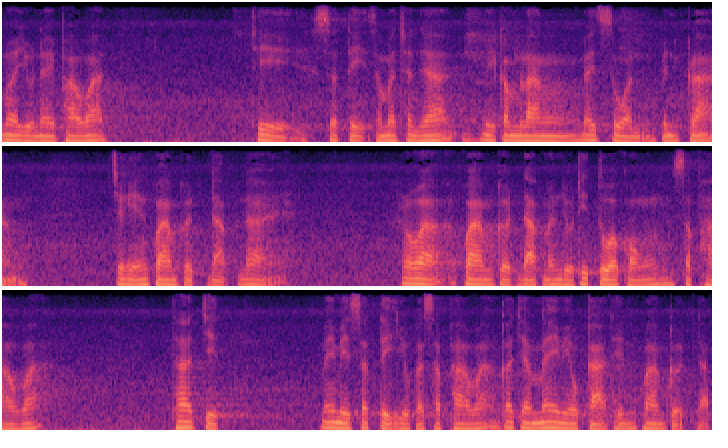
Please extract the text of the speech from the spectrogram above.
เมื่ออยู่ในภาวะที่สติสมัชัญญะมีกำลังได้ส่วนเป็นกลางจะเห็นความเกิดดับได้ เพราะว่าความเกิดดับมันอยู่ที่ตัวของสภาวะ ถ้าจิตไม่มีสติอยู่กับสภาวะ ก็จะไม่มีโอกาสเห็นความเกิดดับ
